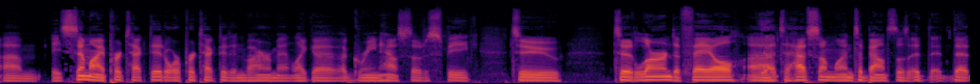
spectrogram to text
um, a semi protected or protected environment like a, a greenhouse so to speak to to learn to fail uh, Yeah. to have someone to bounce those it, that, that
